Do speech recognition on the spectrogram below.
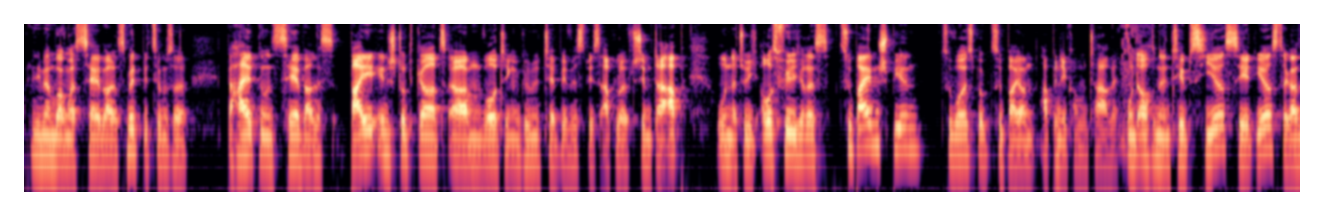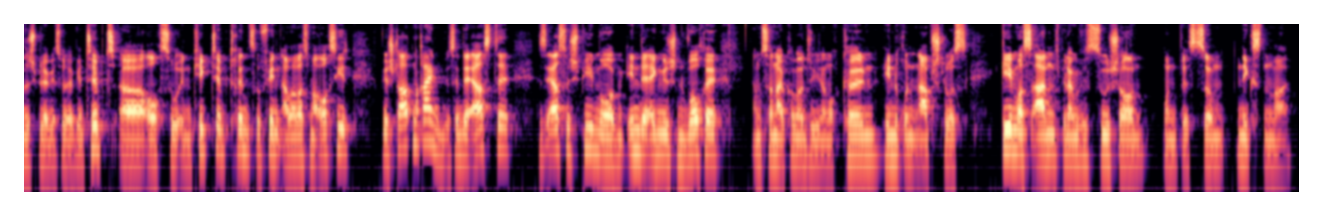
Nehmen wir morgen was Zählbares mit, beziehungsweise behalten uns Zählbares bei in Stuttgart. Ähm, Voting im Community Tab, ihr wisst, wie es abläuft, stimmt da ab. Und natürlich ausführlicheres zu beiden Spielen, zu Wolfsburg, zu Bayern, ab in die Kommentare. Und auch in den Tipps hier seht ihr es, der ganze Spieler ist wieder getippt, äh, auch so in Kicktipp drin zu finden. Aber was man auch sieht, wir starten rein. Wir sind der erste, das erste Spiel morgen in der englischen Woche. Am Sonntag kommt natürlich noch Köln, Hinrundenabschluss. Gehen wir es an. Ich bedanke mich fürs Zuschauen und bis zum nächsten Mal.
